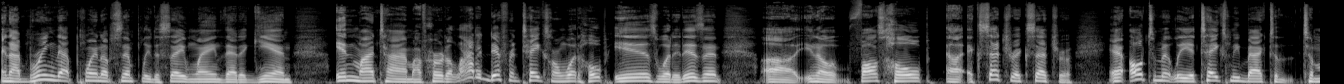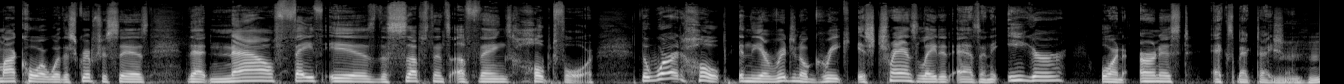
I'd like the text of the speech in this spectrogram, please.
And I bring that point up simply to say, Wayne, that again, in my time, I've heard a lot of different takes on what hope is, what it isn't, uh, you know, false hope, uh, et cetera, et cetera. And ultimately, it takes me back to, to my core where the scripture says that now faith is the substance of things hoped for. The word hope in the original Greek is translated as an eager or an earnest expectation. Mm-hmm.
